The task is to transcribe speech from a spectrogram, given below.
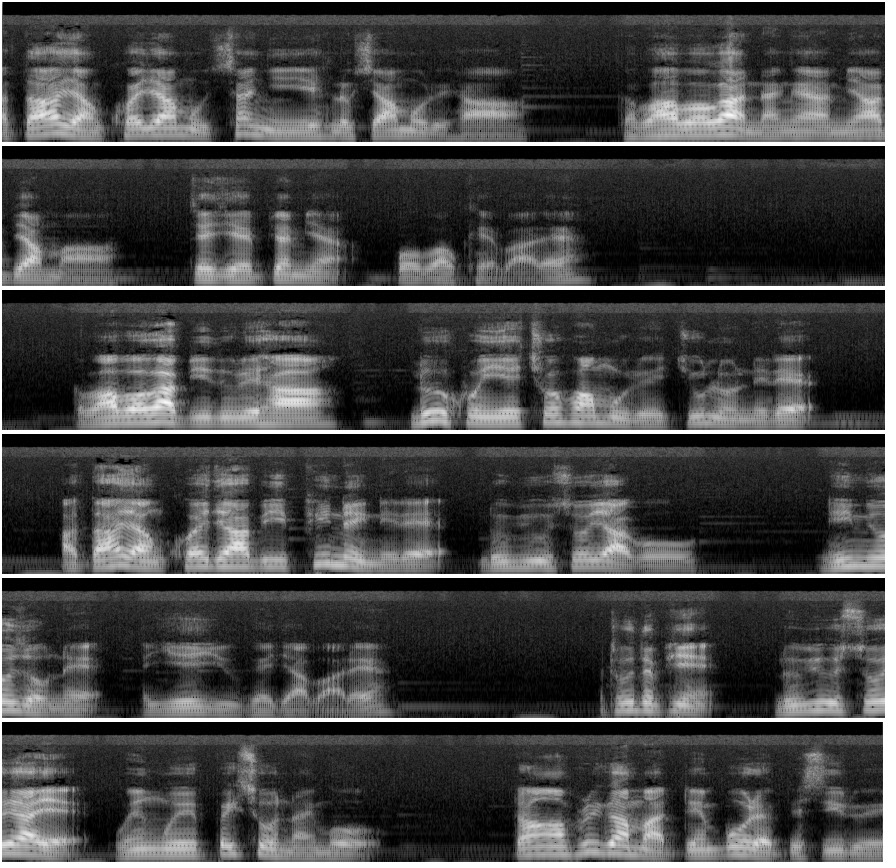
အသားအရောင်ခွဲခြားမှုဆန့်ကျင်ရေးလှုပ်ရှားမှုတွေဟာကဘာပေါ်ကနိုင်ငံအများအပြားမှာကြဲကြဲပြန့်ပြန့်ပေါ်ပေါက်ခဲ့ပါတယ်။ကဘာပေါ်ကပြည်သူတွေဟာလူအခွင့်အရေးချိုးဖောက်မှုတွေကျူးလွန်နေတဲ့အသားရောင်ခွဲခြားပြီးဖိနှိပ်နေတဲ့လူပြူအစိုးရကိုနှီးမျိုးစုံနဲ့အရေးယူခဲ့ကြပါတယ်။ အထူးသဖြင့်လူပြူအစိုးရရဲ့ဝင်ငွေပိတ်ဆို့နိုင်မှုတောတောင်အာဖရိကမှာတင်ပို့တဲ့ပစ္စည်းတွေ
